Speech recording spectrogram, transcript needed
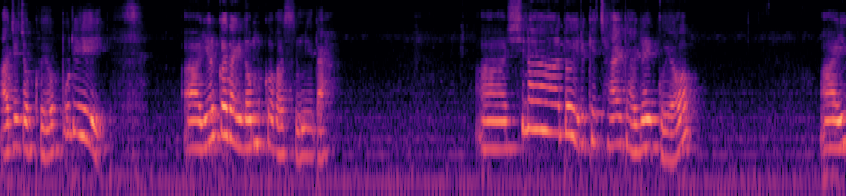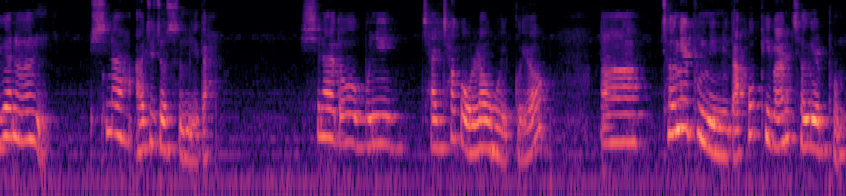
아주 좋고요. 뿌리 아, 10가닥이 넘을 것 같습니다. 아, 신화도 이렇게 잘 달려 있고요. 아, 이거는 신화 아주 좋습니다. 신화도 문이 잘 차고 올라오고 있고요. 아, 정일품입니다. 호피반 정일품.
